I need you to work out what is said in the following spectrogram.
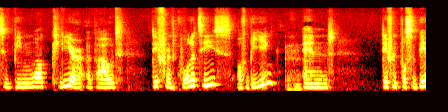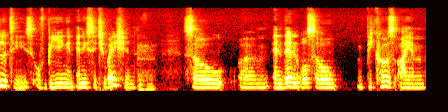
to be more clear about different qualities of being mm-hmm. and different possibilities of being in any situation. Mm-hmm. So, um, and then also because I am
